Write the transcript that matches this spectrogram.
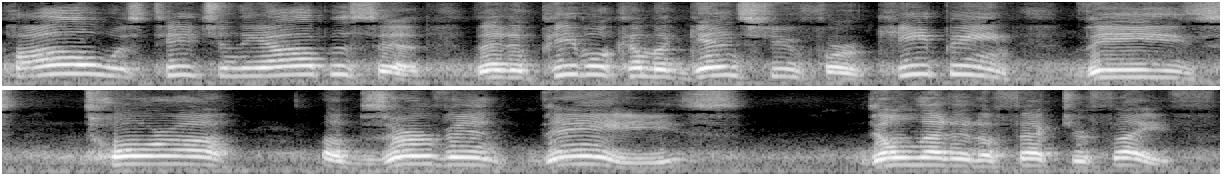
Paul was teaching the opposite that if people come against you for keeping these Torah observant days, don't let it affect your faith.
